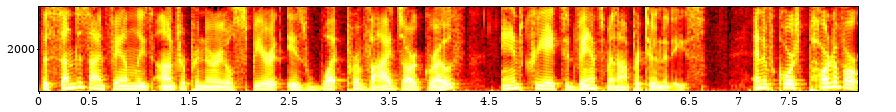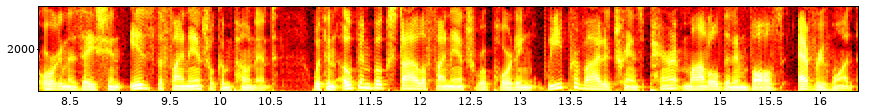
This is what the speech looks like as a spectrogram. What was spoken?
The Sun Design family's entrepreneurial spirit is what provides our growth and creates advancement opportunities. And of course, part of our organization is the financial component. With an open book style of financial reporting, we provide a transparent model that involves everyone.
